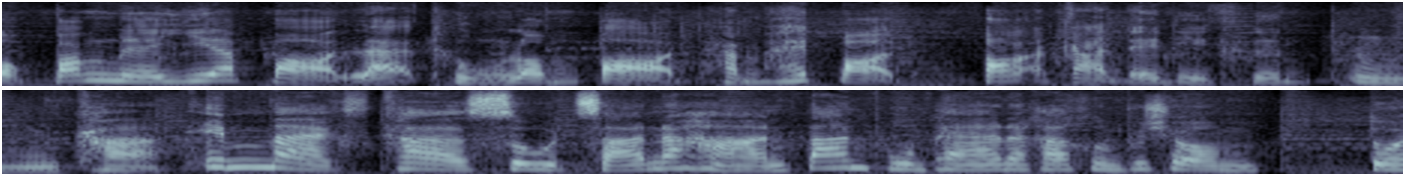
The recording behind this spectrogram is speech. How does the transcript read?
ปกป้องเนื้อเยื่อปอด และถุงลมปอดทำให้ปอดฟอกอากาศได้ดีขึ้น อืมค่ะ IMAX ค่ะ สูตรสารอาหารต้านภูมิแพ้นะคะ คุณผู้ชม ตัว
